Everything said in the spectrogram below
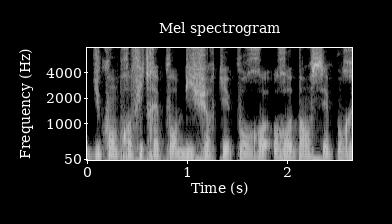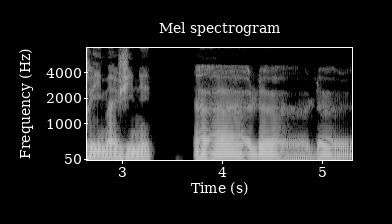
du coup, on profiterait pour bifurquer, pour repenser, pour réimaginer euh, le,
